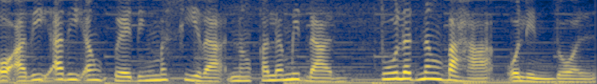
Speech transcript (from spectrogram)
o ari-ari ang pwedeng masira ng kalamidad tulad ng baha o lindol.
